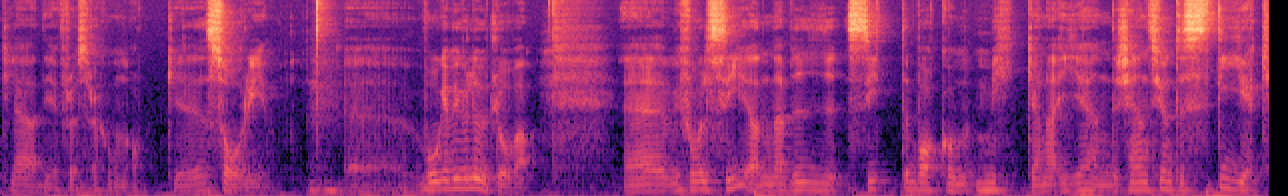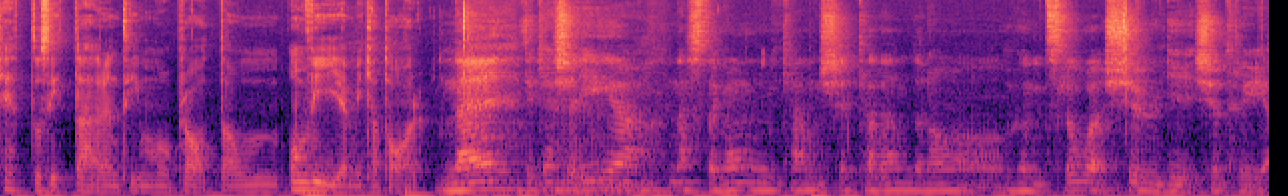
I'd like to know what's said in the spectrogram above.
glädje, frustration och eh, sorg. Eh, vågar vi väl utlova. Eh, vi får väl se när vi sitter bakom mickarna igen. Det känns ju inte stekhett att sitta här en timme och prata om, om VM i Qatar. Nej, det kanske är nästa gång kanske kalendern har hunnit slå 2023.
